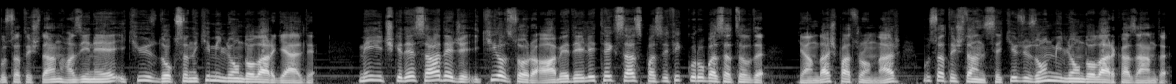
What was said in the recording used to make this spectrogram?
Bu satıştan hazineye 292 milyon dolar geldi. May içkide sadece 2 yıl sonra ABD'li Texas Pacific gruba satıldı. Yandaş patronlar bu satıştan 810 milyon dolar kazandı.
